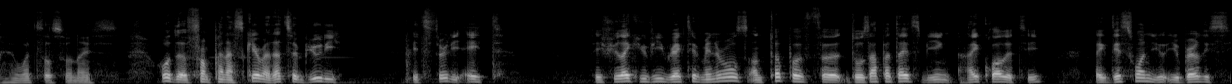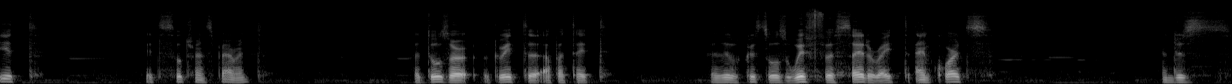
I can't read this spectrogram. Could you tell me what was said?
Uh, What's also nice? Oh, the from Panasqueira. That's a beauty. It's thirty eight. So if you like UV reactive minerals, on top of uh, those apatites being high quality, like this one, you, you barely see it. It's so transparent. But those are great uh, apatite little crystals with uh, siderite and quartz. And there's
